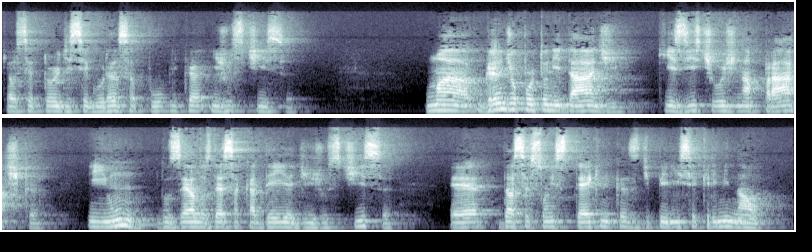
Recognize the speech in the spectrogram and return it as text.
que é o setor de segurança pública e justiça. Uma grande oportunidade que existe hoje na prática em um dos elos dessa cadeia de justiça é das sessões técnicas de perícia criminal.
